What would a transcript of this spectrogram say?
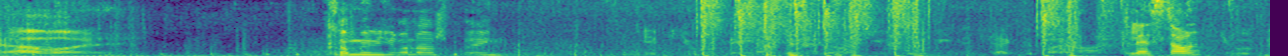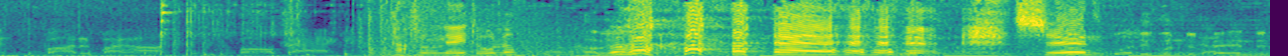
Jawohl. Kann mir nicht runterspringen. Glass down. Achtung, Nate, Ole. Schön. war die Runde beendet.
